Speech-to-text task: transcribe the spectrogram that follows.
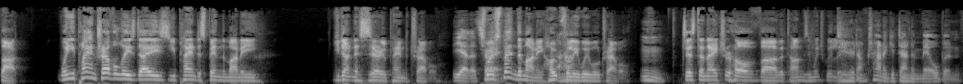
But when you plan travel these days, you plan to spend the money. You don't necessarily plan to travel. Yeah, that's right. So right. we've spent the money. Hopefully, we will travel. Mm. Just the nature of uh, the times in which we live. Dude, I'm trying to get down to Melbourne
